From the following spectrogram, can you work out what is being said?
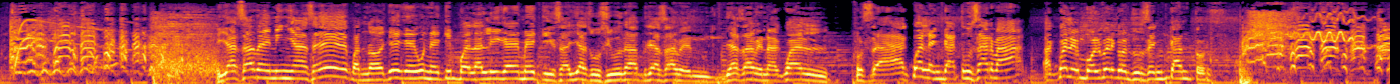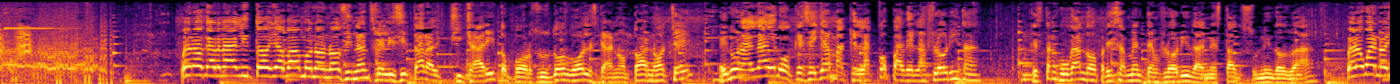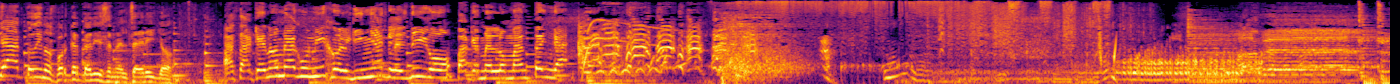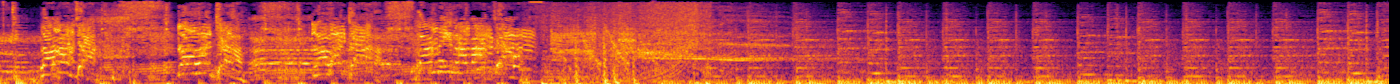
Y ya saben, niñas, ¿eh? Cuando llegue un equipo de la Liga MX allá a su ciudad, ya saben, ya saben a cuál, pues a cuál engatusar, ¿va? A cuál envolver con sus encantos. Bueno, carnalito, ya vámonos, no sin antes felicitar al Chicharito por sus dos goles que anotó anoche en un algo que se llama que la Copa de la Florida. Que están jugando precisamente en Florida, en Estados Unidos, ¿va? Pero bueno, ya tú dinos por qué te dicen el cerillo. Hasta que no me haga un hijo el guiñac, les digo, para que me lo mantenga.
